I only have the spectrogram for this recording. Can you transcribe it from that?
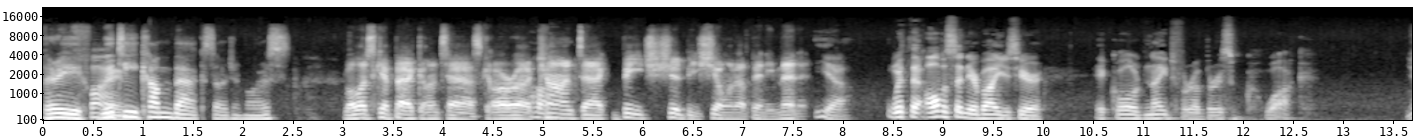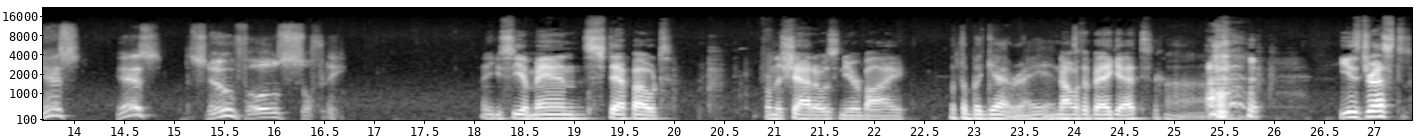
Very Fine. witty comeback, Sergeant Morris. Well, let's get back on task. Our uh, Oh. contact beach should be showing up any minute. Yeah. With that all of a sudden nearby you just hear a cold night for a brisk walk. Yes, yes. The snow falls softly. And you see a man step out from the shadows nearby, With the baguette, right? And- not with a baguette. Ah. he is dressed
